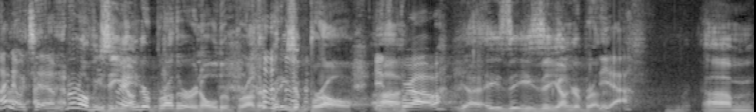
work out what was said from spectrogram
I know Tim. I don't know if he's, a great. younger brother or an older brother, but he's a bro. He's Uh, a bro. Yeah, he's, he's a younger brother. Yeah. Um,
